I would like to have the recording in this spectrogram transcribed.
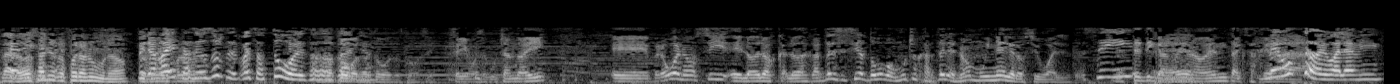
Claro, dos años que fueron uno. Pero Radio. Estación Sur se fue sostuvo esos Eso dos años. eso estuvo, sí. Seguimos escuchando ahí. Eh, pero bueno, sí, eh, lo, de los, lo de los carteles es cierto, hubo como muchos carteles, ¿no? Muy negros igual. Sí. Estética Sí. medio 90, exagerada. Me gustó igual a mí.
